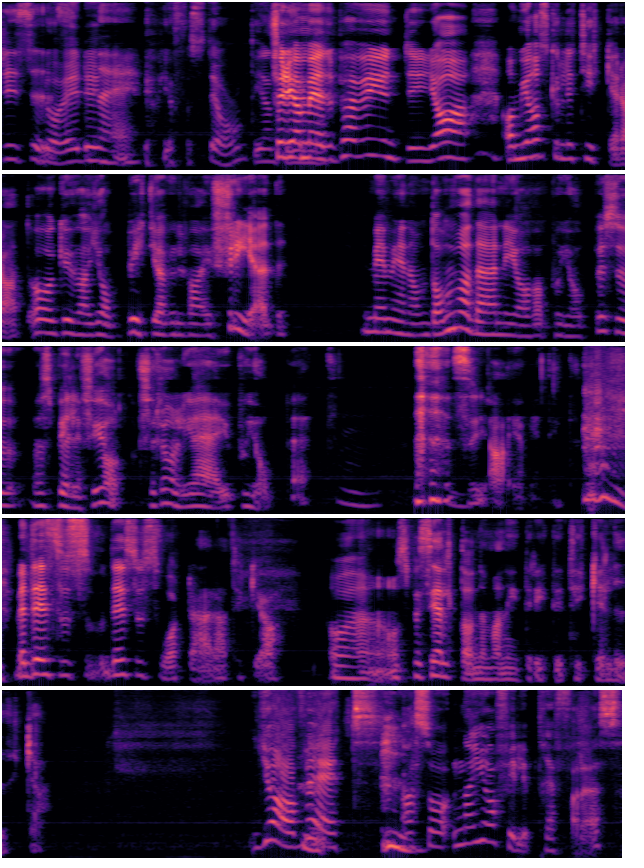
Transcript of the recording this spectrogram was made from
precis. Då är det, Nej. Jag förstår inte. För jag menar, då behöver ju inte jag, om jag skulle tycka då att åh gud vad jobbigt, jag vill vara i fred. Men jag menar om de var där när jag var på jobbet så vad spelar det för, för roll? Jag är ju på jobbet. Mm. så ja, jag vet. Men det är så, det är så svårt det här tycker jag. Och, och speciellt då när man inte riktigt tycker lika. Jag vet, mm. alltså när jag och Filip träffades,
